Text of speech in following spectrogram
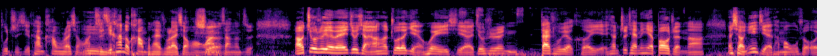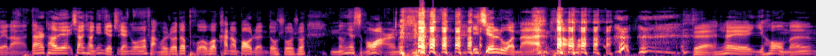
不仔细看看不出来小黄，嗯仔细看都看不太出来小黄瓜是三个字。然后就是因为就想让它做的隐晦一些，就是你带出去也可以，像之前那些抱枕呢，那小妮姐他们无所谓了，但是她的像小妮姐之前给我们反馈说，她婆婆看到抱枕都说说你弄些什么玩意儿呢？一群裸男，你知道吗？对，所以以后我们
